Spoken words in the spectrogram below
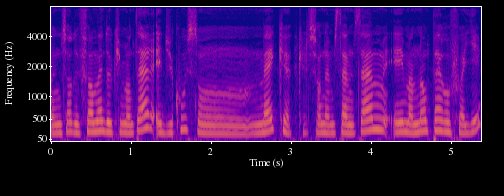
une sorte de format documentaire, et du coup, son mec, qu'elle surnomme Sam Sam, est maintenant père au foyer.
